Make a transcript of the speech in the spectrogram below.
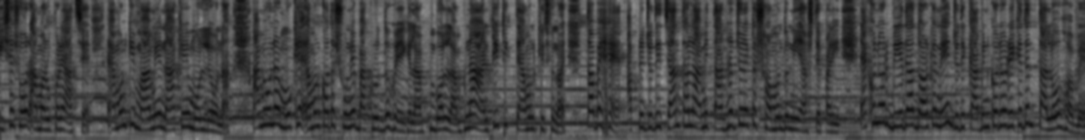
বিশেষ ওর আমার উপরে আছে। এমনকি মা মেয়ে না খেয়ে মরলেও না। আমি ওনার মুখে এমন কথা শুনে বাকরুদ্ধ হয়ে গেলাম। বললাম না, আন্টি, ঠিক তেমন কিছু নয়। তবে হ্যাঁ আপনি যদি চান, তাহলে আমি তানহার জন্য একটা সম্বন্ধ নিয়ে আসতে পারি। এখন ওর বিয়ে দেওয়ার দরকার নেই, যদি কাবিন করেও রেখে দেন, তাহলেও হবে।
